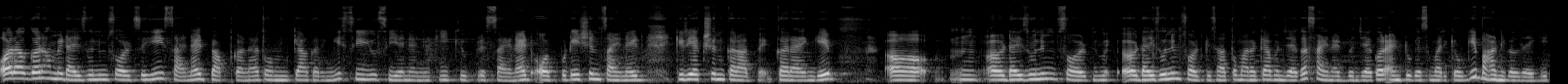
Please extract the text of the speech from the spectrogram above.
और अगर हमें डाइजोनियम सॉल्ट से ही साइनाइड प्राप्त करना है तो हम क्या करेंगे? सी यू सी एन यानी कि क्यूप्रेस साइनाइड और पोटेशियम साइनाइड की रिएक्शन कराते, कराएँगे। डाइजोनियम सॉल्ट में डाइजोनियम सॉल्ट के साथ तो हमारा क्या बन जाएगा? साइनाइड बन जाएगा और एन टू गैस हमारी क्या होगी? बाहर निकल जाएगी।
